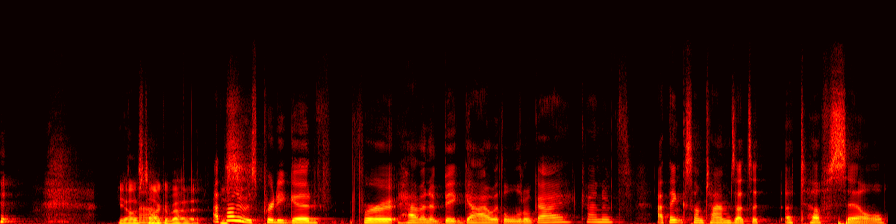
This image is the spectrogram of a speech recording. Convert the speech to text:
yeah, let's talk about it. Um, I thought it was pretty good for having a big guy with a little guy, kind of. I think sometimes that's a, a tough sell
